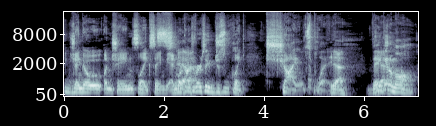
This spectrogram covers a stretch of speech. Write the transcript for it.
Django Unchained's like saying the N word Yeah. controversy just look like child's play. Yeah, They Yeah. get them all.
